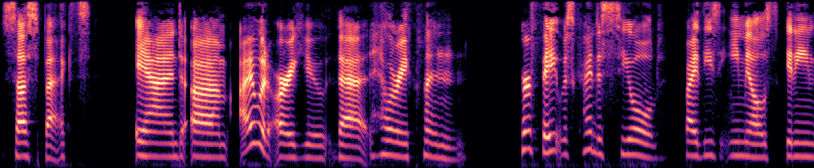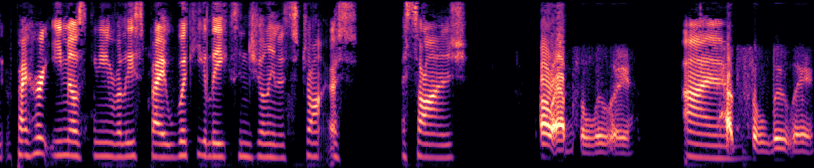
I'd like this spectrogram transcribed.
suspects. And um, I would argue that Hillary Clinton, her fate was kind of sealed by these emails getting, by her emails getting released by WikiLeaks and Julian Assange. Oh, absolutely. Um, Absolutely.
